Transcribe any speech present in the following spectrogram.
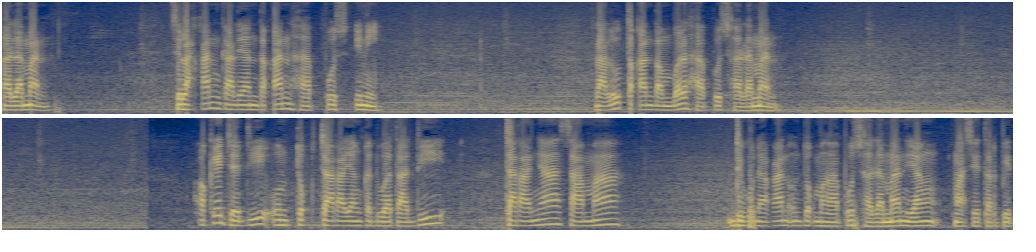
halaman silahkan kalian tekan hapus ini. Lalu tekan tombol hapus halaman. Oke jadi untuk cara yang kedua tadi caranya sama digunakan untuk menghapus halaman yang masih terbit.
